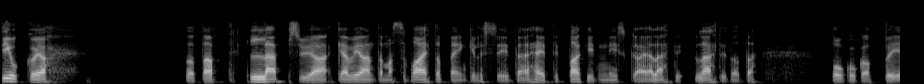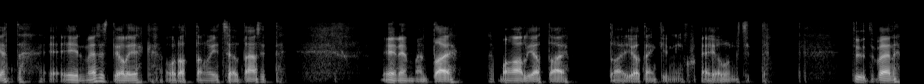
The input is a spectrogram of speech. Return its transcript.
tiukkoja tota, läpsyjä kävi antamassa vaihtopenkille siitä ja heitti takin niskaan ja lähti, lähti tota, pukukoppiin, että ilmeisesti oli ehkä odottanut itseltään sitten enemmän tai maalia tai, tai jotenkin niin kuin, ei ollut nyt sitten tyytyväinen,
